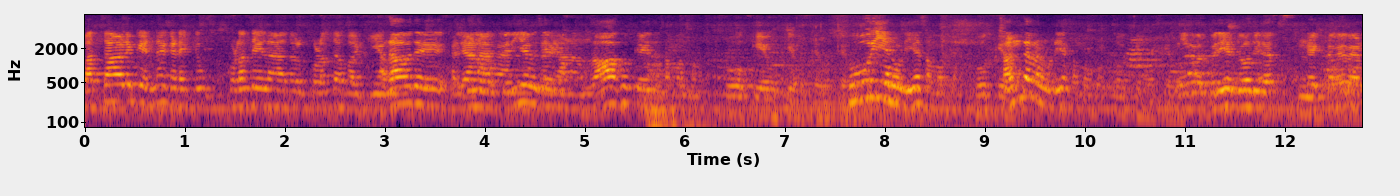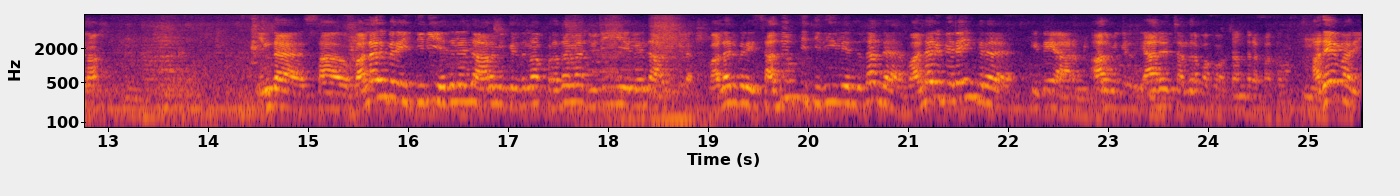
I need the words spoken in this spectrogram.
பத்தாளுக்கு என்ன கிடைக்கும்? குழந்தை இல்லாத குழந்தை பாக்கியம். அதாவது கல்யாணம் பெரிய கல்யாணம். ராகு கேது சம்பந்தம். Okay okay okay okay. சூரியனுடைய சம்பந்தம். Okay. சந்திரனுடைய சம்பந்தம். ஓகே ஓகே நீங்க ஒரு பெரிய ஜோதிடர் கேட்கவே வேணாம். இந்த வளர்பிறை திதி எதுல இருந்து ஆரம்பிக்கிறதுனா பிரதம திதியில இருந்து ஆரம்பிக்கல. வளர்பிறை சதுர்த்தி திதியில இருந்து தான் அந்த வளர்பிறைங்கிற இதே ஆரம்பிக்கும் ஆரம்பிக்கிறது. யாரு? சந்திர பகவான் சந்திர பகவான் அதே மாதிரி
